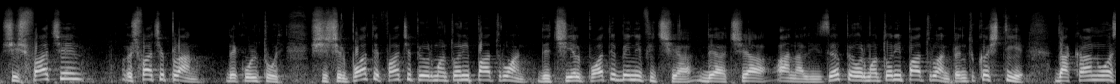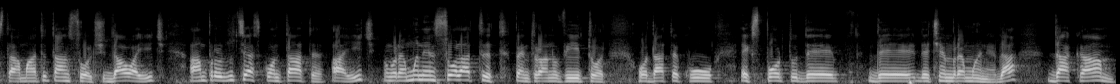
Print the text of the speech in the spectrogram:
și își face, își face planul de culturi și și-l poate face pe următorii patru ani. Deci el poate beneficia de acea analiză pe următorii patru ani, pentru că știe, dacă anul ăsta am atât în sol și dau aici, am producția scontată aici, îmi rămâne în sol atât pentru anul viitor, odată cu exportul de, de, de ce îmi rămâne. Da? Dacă am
